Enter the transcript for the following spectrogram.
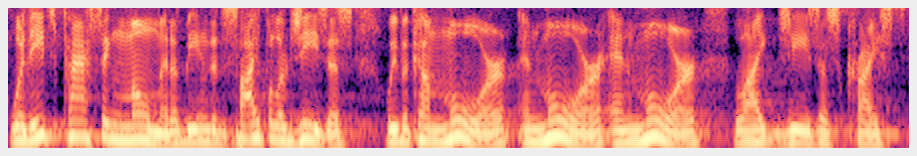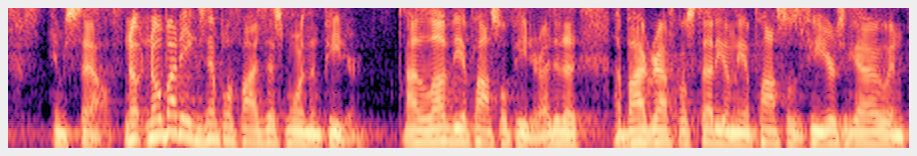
with each passing moment of being the disciple of Jesus, we become more and more and more like Jesus Christ himself. No, nobody exemplifies this more than Peter. I love the Apostle Peter. I did a, a, biographical study on the apostles a few years ago, and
